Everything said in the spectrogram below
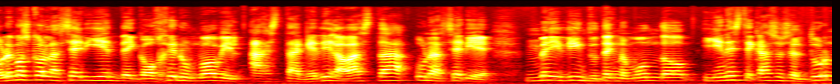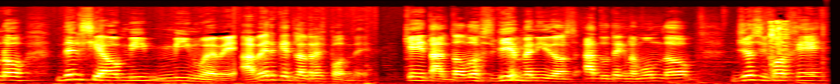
Volvemos con la serie de coger un móvil hasta que diga basta, una serie made in tu Tecnomundo y en este caso es el turno del Xiaomi Mi 9. A ver qué tal responde. ¿Qué tal todos? Bienvenidos a tu Tecnomundo. Yo soy Jorge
